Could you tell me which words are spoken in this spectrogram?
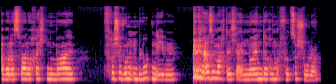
aber das war doch recht normal. Frische Wunden bluten eben. Also machte ich einen neuen darum und fuhr zur Schule.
